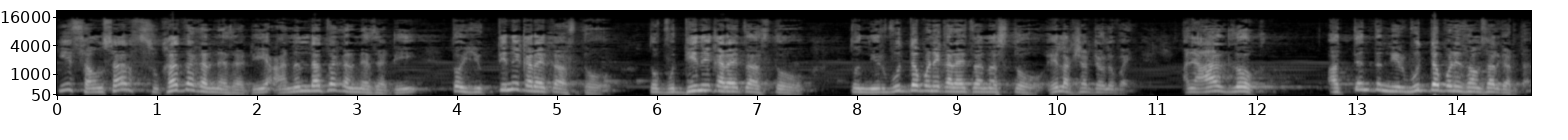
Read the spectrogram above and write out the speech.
की संसार सुखाचा करण्यासाठी आनंदाचा करण्यासाठी तो युक्तीने करायचा असतो तो बुद्धीने करायचा असतो तो निर्बुद्धपणे करायचा नसतो हे लक्षात ठेवलं पाहिजे. आणि आज लोक अत्यंत निर्बुद्धपणे संसार करतात.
